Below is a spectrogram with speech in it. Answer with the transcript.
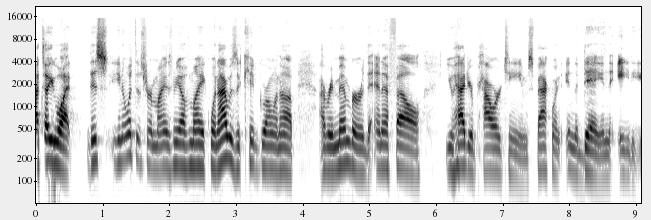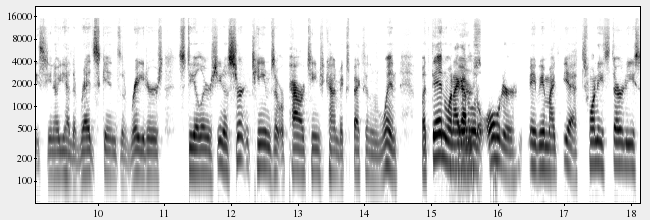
I tell you what, this, you know what this reminds me of, Mike? When I was a kid growing up, I remember the NFL, you had your power teams back when in the day in the 80s. You know, you had the Redskins, the Raiders, Steelers, you know, certain teams that were power teams, you kind of expected them to win. But then when Bears. I got a little older, maybe in my, yeah, 20s, 30s,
